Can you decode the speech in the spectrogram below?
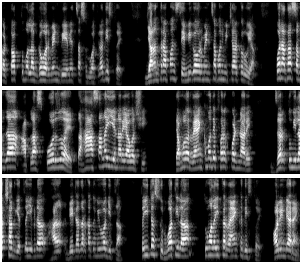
कट ऑफ तुम्हाला गव्हर्नमेंट बीएमएस चा सुरुवातीला दिसतोय. यानंतर आपण सेमी गव्हर्नमेंटचा पण विचार करूया. पण आता समजा आपला स्कोअर जो आहे तर हा असा नाही येणार यावर्षी त्यामुळे रँकमध्ये फरक पडणार आहे. जर तुम्ही लक्षात घेतलं इकडं हा डेटा जर का तुम्ही बघितला तर इथं सुरुवातीला तुम्हाला इथं रँक दिसतोय. ऑल इंडिया रँक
